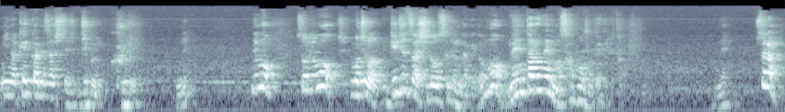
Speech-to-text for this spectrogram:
みんな結果目指して自分に来る、ね、でもそれをもちろん技術は指導するんだけどもメンタル面もサポートできると、ね、そしたら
